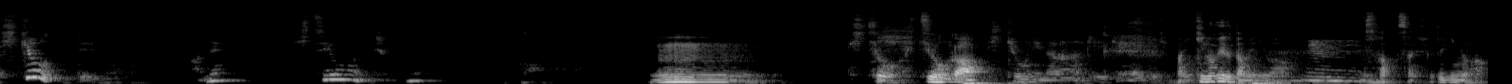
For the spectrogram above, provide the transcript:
卑怯っていうのはね、必要なんでしょう。うーん。卑怯、卑怯か。卑怯にならなきゃいけないときまあ、生き延びるためには、うんさ最終的には、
